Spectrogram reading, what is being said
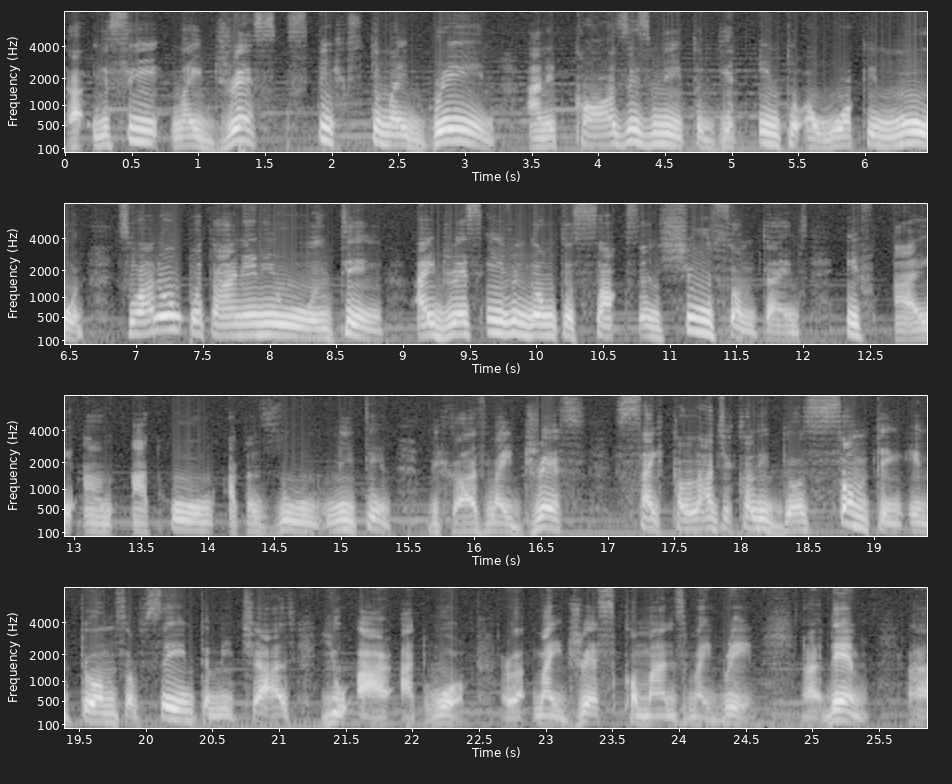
Uh, you see, my dress speaks to my brain and it causes me to get into a working mode. So I don't put on any old thing. I dress even down to socks and shoes sometimes if I am at home at a Zoom meeting because my dress psychologically does something in terms of saying to me, Charles, you are at work. My dress commands my brain. Uh, then uh,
